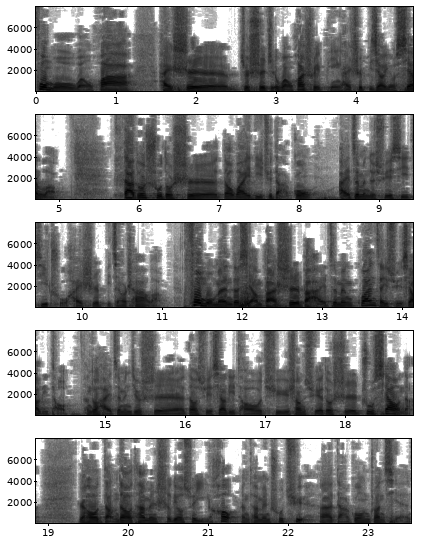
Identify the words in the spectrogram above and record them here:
父母文化还是就是文化水平还是比较有限了。大多数都是到外地去打工，孩子们的学习基础还是比较差了。父母们的想法是把孩子们关在学校里头，很多孩子们就是到学校里头去上学，都是住校呢。然后等到他们十六岁以后，让他们出去啊打工赚钱。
